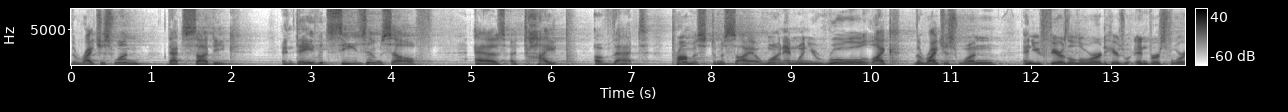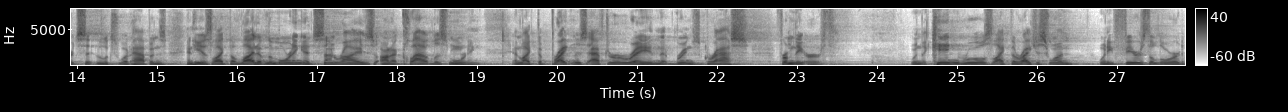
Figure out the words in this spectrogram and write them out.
The righteous one, that's Sadiq. And David sees himself as a type of that promised Messiah one. And when you rule like the righteous one and you fear the Lord, here's what in verse 4 it, looks what happens. And he is like the light of the morning at sunrise on a cloudless morning, and like the brightness after a rain that brings grass from the earth. When the king rules like the righteous one, when he fears the Lord,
